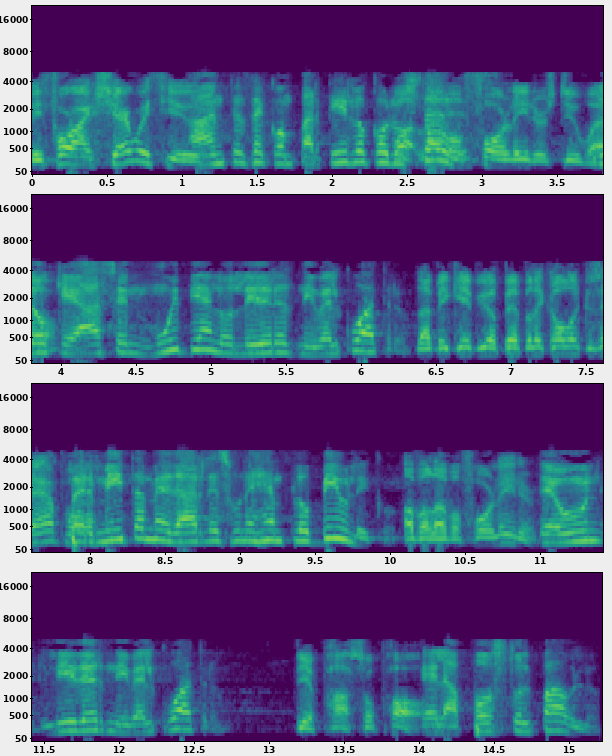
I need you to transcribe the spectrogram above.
Before I share with you Antes de compartirlo con what level ustedes, four leaders do well, lo que hacen muy bien los líderes nivel 4, let me give you a biblical example permítanme darles un ejemplo bíblico of a level four leader. de un líder nivel 4, The Apostle Paul. el apóstol Pablo.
